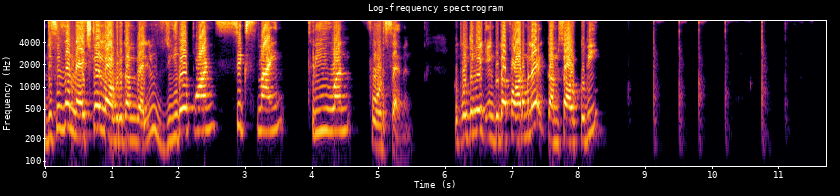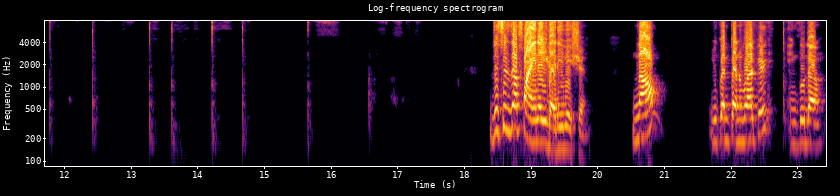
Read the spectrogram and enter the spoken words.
This is the natural logarithm value 0.693147. To putting it into the formula, it comes out to be This is the final derivation. Now, you can convert it into the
